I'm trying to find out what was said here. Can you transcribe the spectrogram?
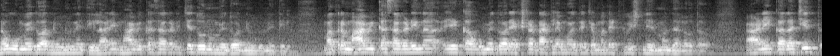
नऊ उमेदवार निवडून येतील आणि महाविकास आघाडीचे दोन उमेदवार निवडून येतील. मात्र महाविकास आघाडीनं एक उमेदवार एक्स्ट्रा टाकल्यामुळे त्याच्यामध्ये ट्विस्ट निर्माण झालं होतं. आणि कदाचित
